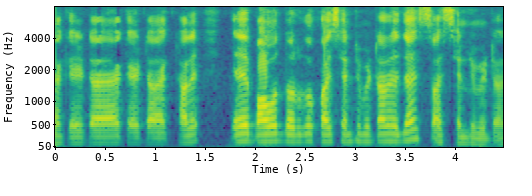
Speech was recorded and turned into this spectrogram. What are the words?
এক এটা এক এটা এক, তাহলে এই বাহুর দৈর্ঘ্য কয় সেন্টিমিটার হয়ে যায়? চার সেন্টিমিটার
